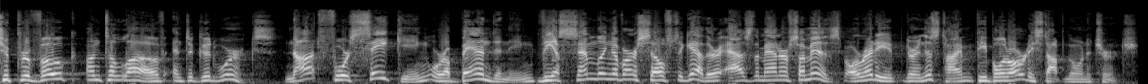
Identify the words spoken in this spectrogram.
to provoke unto love and to good works, not forsaking or abandoning the assembling of ourselves together as the manner of some is. Already during this time, people had already stopped going to church,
